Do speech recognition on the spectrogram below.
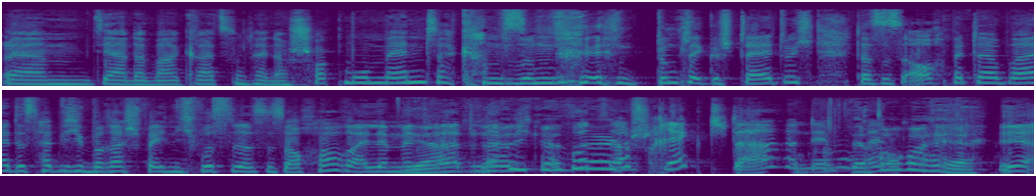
Ähm, ja, da war gerade so ein kleiner Schockmoment, da kam so ein dunkle Gestell durch, das ist auch mit dabei. Das hat mich überrascht, weil ich nicht wusste, dass es auch Horrorelemente ja, hat. Und habe ich kurz sagen. erschreckt da in dem Moment. Der Horror her. Ja.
